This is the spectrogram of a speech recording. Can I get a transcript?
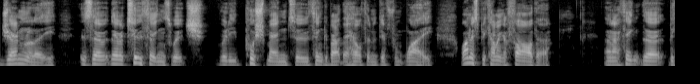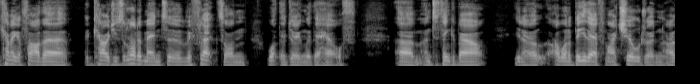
generally is there there are two things which really push men to think about their health in a different way. One is becoming a father, and I think that becoming a father encourages a lot of men to reflect on what they're doing with their health um, and to think about, you know, I want to be there for my children. I,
